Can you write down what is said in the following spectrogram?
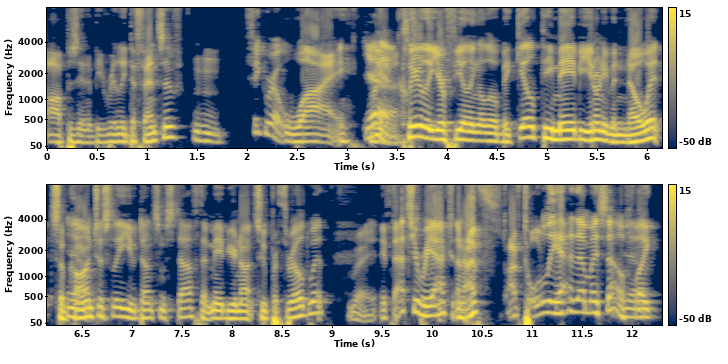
opposite and be really defensive, Mhm. Figure out why. Yeah. Like, clearly you're feeling a little bit guilty. Maybe you don't even know it subconsciously. You've done some stuff that maybe you're not super thrilled with. Right. If that's your reaction, and I've I've totally had that myself. Yeah. Like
